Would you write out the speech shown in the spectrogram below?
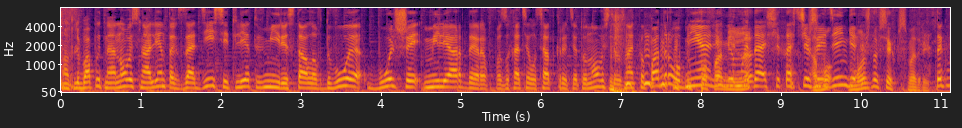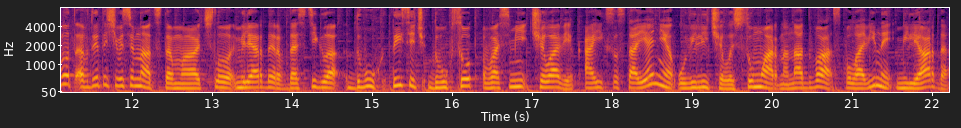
Вот любопытная новость. На лентах за 10 лет в мире стало вдвое больше миллиардеров. Захотелось открыть эту новость и узнать поподробнее. Любим мы, да, считать чужие а деньги. Можно всех посмотреть? Так вот, в 2018-м а, число миллиардеров достигло 2208 человек, а их состояние увеличилось суммарно на 2,5 миллиарда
